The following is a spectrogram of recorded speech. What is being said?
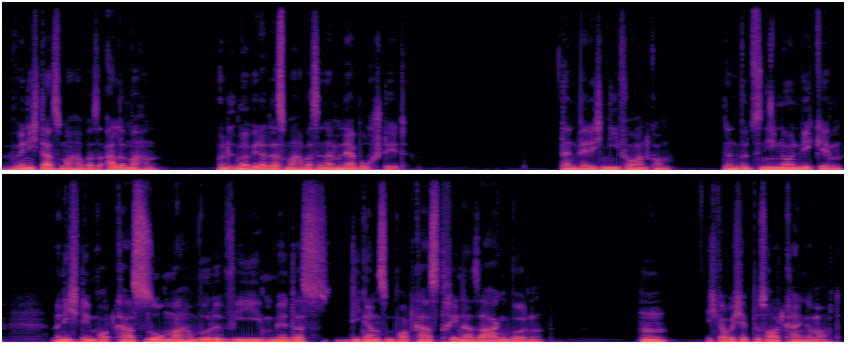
wenn ich das mache, was alle machen, und immer wieder das mache, was in einem Lehrbuch steht, dann werde ich nie vorankommen. Dann wird es nie einen neuen Weg geben. Wenn ich den Podcast so machen würde, wie mir das die ganzen Podcast-Trainer sagen würden, hm, ich glaube, ich hätte bis heute keinen gemacht.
